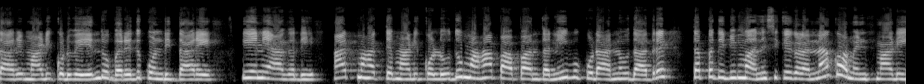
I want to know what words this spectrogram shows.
ದಾರಿ ಮಾಡಿಕೊಡುವೆ ಎಂದು ಬರೆದುಕೊಂಡಿದ್ದಾರೆ. ಏನೇ ಆಗಲಿ ಆತ್ಮಹತ್ಯೆ ಮಾಡಿಕೊಳ್ಳುವುದು ಮಹಾಪಾಪ ಅಂತ ನೀವು ಕೂಡ ಅನ್ನುವುದಾದ್ರೆ ತಪ್ಪದೆ ನಿಮ್ಮ ಅನಿಸಿಕೆಗಳನ್ನ ಕಾಮೆಂಟ್ ಮಾಡಿ.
